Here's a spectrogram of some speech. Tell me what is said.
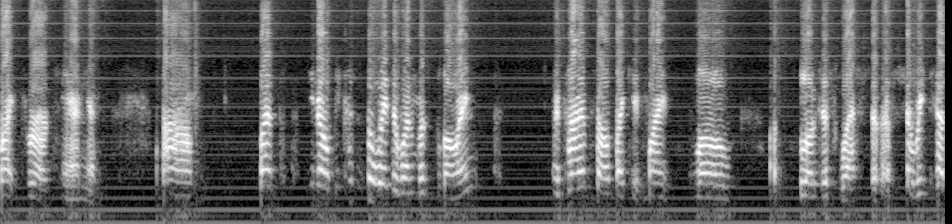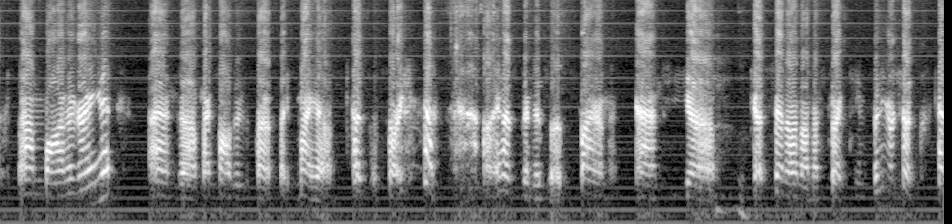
right through our canyon. Um, but, you know, because of the way the wind was blowing, it kind of felt like it might blow uh, blow just west of us. So we kept um, monitoring it. And uh, my father, uh, my uh, husband, sorry, my husband is a fireman, and he uh, got sent out on a strike team. So he was kind of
